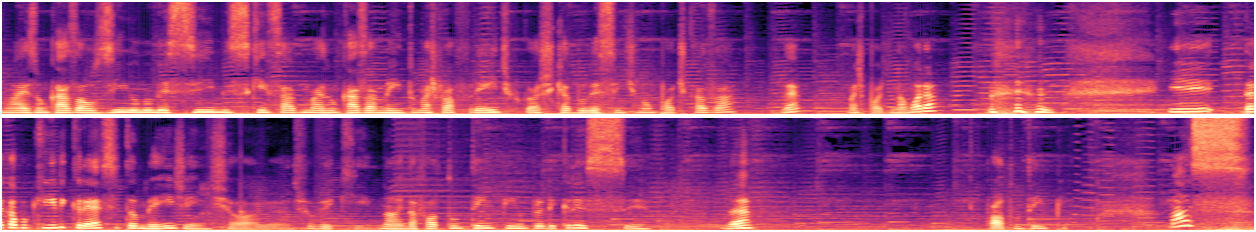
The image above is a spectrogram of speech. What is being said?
mais um casalzinho no The Sims. Quem sabe mais um casamento mais pra frente, porque eu acho que adolescente não pode casar, né? Mas pode namorar. e daqui a pouquinho ele cresce também, gente. Olha, deixa eu ver aqui. Não, ainda falta um tempinho para ele crescer, né? Falta um tempinho. Mas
